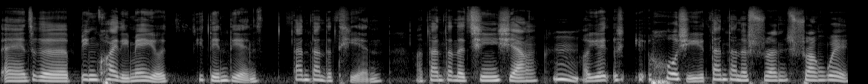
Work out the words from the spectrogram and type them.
哎，这个冰块里面有一点点淡淡的甜啊，淡淡的清香，嗯啊，也或许淡淡的酸酸味，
